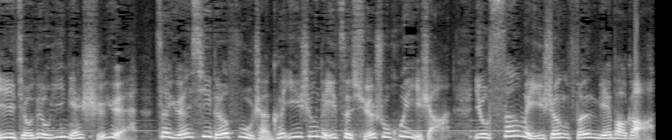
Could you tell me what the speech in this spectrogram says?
一九六一年十月，在原西德妇产科医生的一次学术会议上，有三位医生分别报告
